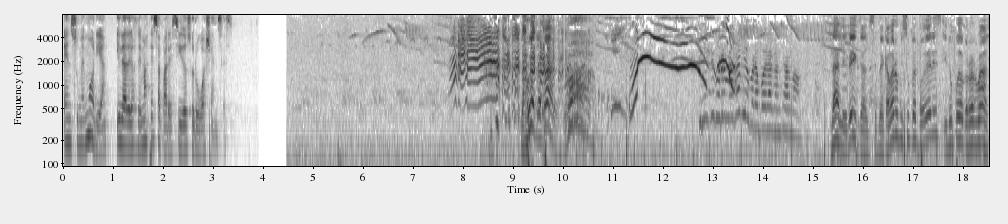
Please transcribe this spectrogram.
en su memoria y la de los demás desaparecidos uruguayenses. ¡Las voy a atrapar! Tienes que correr más rápido para poder alcanzarnos. Dale, vengan, se me acabaron mis superpoderes y no puedo correr más.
